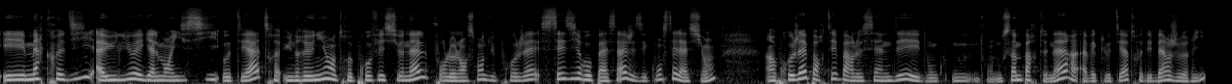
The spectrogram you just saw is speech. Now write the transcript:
Et mercredi a eu lieu également ici au théâtre une réunion entre professionnels pour le lancement du projet Saisir au passage et ses constellations, un projet porté par le CND et donc dont nous sommes partenaires avec le théâtre des Bergeries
